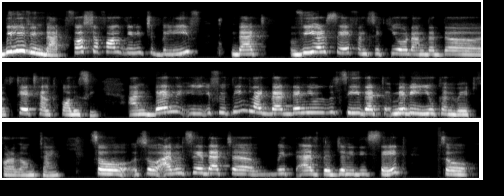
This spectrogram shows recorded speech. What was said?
believe in that. First of all we need to believe that we are safe and secured under the state health policy. And then if you think like that then you will see that maybe you can wait for a long time. So so i will say that uh, with as Debjanidhi said so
